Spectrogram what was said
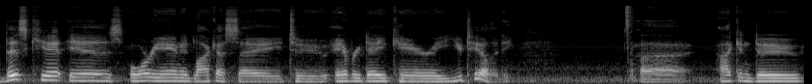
this kit is oriented, like I say, to everyday carry utility. Uh, I can do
